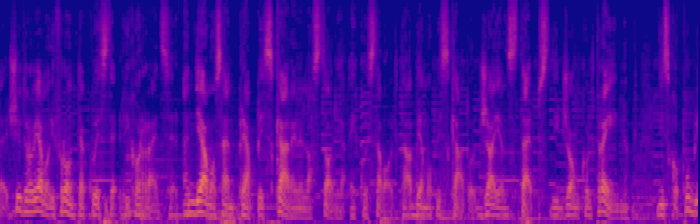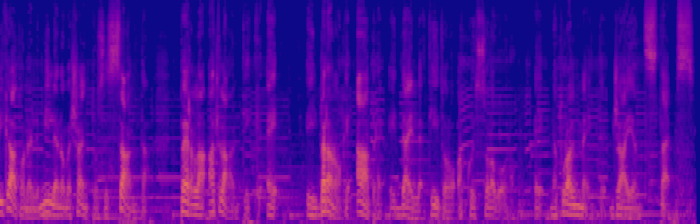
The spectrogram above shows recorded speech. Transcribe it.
eh, ci troviamo di fronte a queste ricorrenze, andiamo sempre a pescare nella storia e questa volta abbiamo pescato Giant Steps di John Coltrane, disco pubblicato nel 1960 per la Atlantic e il brano che apre e dà il titolo a questo lavoro è naturalmente Giant Steps.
